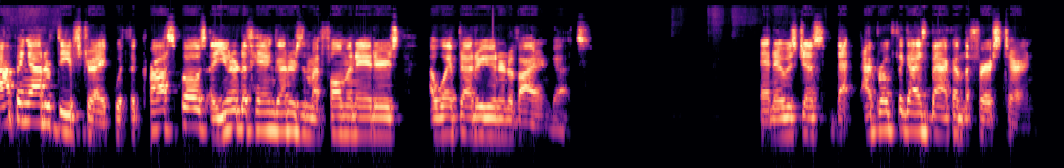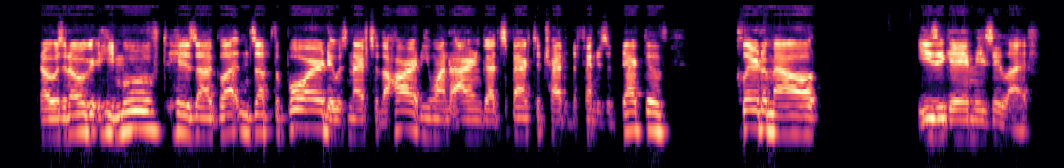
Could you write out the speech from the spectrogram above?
hopping out of deep strike with the crossbows, a unit of handgunners, and my fulminators, I wiped out a unit of iron guts. And it was just that I broke the guy's back on the first turn. You know, it was an ogre. He moved his uh, gluttons up the board. It was knife to the heart. He wanted Iron Guts back to try to defend his objective. Cleared him out. Easy game, easy life.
